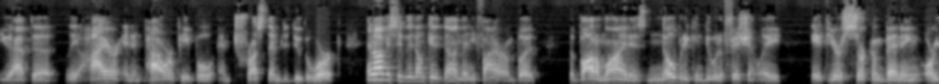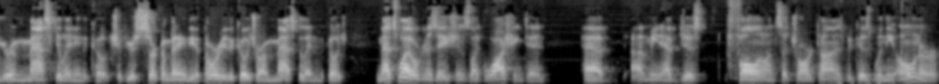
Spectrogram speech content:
you have to hire and empower people and trust them to do the work. And obviously, if they don't get it done, then you fire them. But the bottom line is nobody can do it efficiently if you're circumventing or you're emasculating the coach. If you're circumventing the authority of the coach or emasculating the coach, and that's why organizations like Washington have, I mean, have just fallen on such hard times because when the owner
